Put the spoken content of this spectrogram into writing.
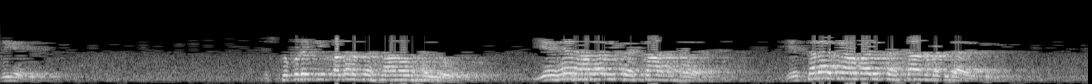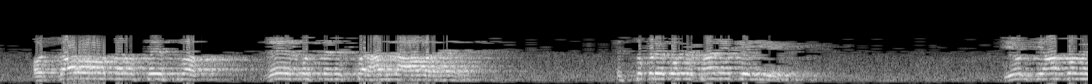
لیے۔ اس ٹکڑے کی قدر پہچانو بھائیو یہ ہے ہماری پہچان ہے۔ یہ طرح کی ہماری پہچان بن جائے گی۔ اور چاروں طرف سے اس وقت غیر مسلم اس پر حملہ آور ہیں اس ٹکڑے کو بٹھانے کے لیے یہ ان کی آنکھوں میں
